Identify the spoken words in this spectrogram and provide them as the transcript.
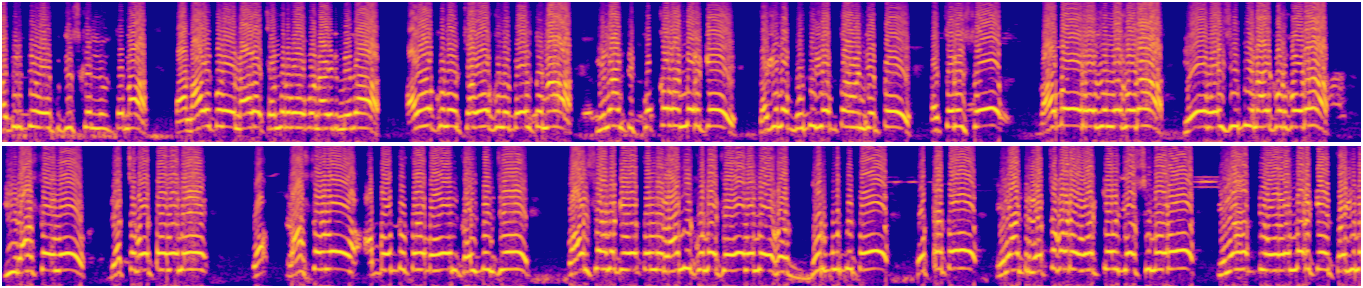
అభివృద్ధి వైపు తీసుకెళ్తున్న మా నాయకుడు నారా చంద్రబాబు నాయుడు మీద అవాకులు చవాకులు పేలుతున్న ఇలాంటి కుక్కలందరికీ తగిన బుద్ధి చెప్తామని చెప్పి హెచ్చరిస్తూ రాబోయే రోజుల్లో కూడా ఏ వైసీపీ నాయకుడు కూడా ఈ రాష్ట్రంలో రెచ్చగొట్టాలని రాష్ట్రంలో అభద్రతా భావం కల్పించి పారిశ్రామికవేత్తలను రానికుండా చేయాలని ఒక దుర్బుద్ధితో కుట్రతో ఇలాంటి రెచ్చగొడే వ్యాఖ్యలు చేస్తున్నారు. ఇలాంటి వాళ్ళందరికీ తగిన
